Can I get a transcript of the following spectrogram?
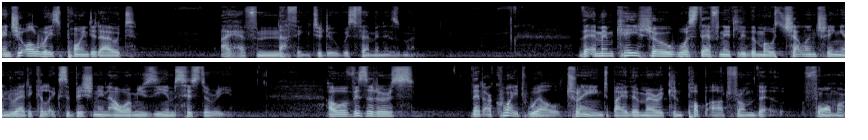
And she always pointed out, I have nothing to do with feminism. The MMK show was definitely the most challenging and radical exhibition in our museum's history. Our visitors, that are quite well trained by the American pop art from the former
